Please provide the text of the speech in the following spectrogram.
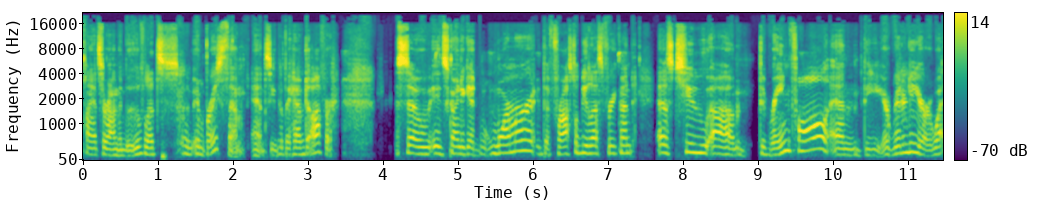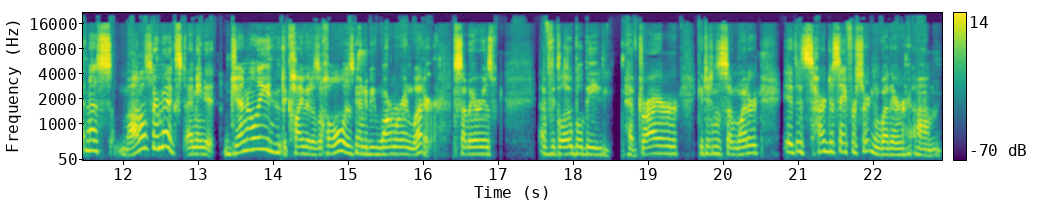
plants are on the move, let's embrace them and see what they have to offer. So it's going to get warmer. The frost will be less frequent. As to um, the rainfall and the aridity or wetness, models are mixed. I mean, it, generally, the climate as a whole is going to be warmer and wetter. Some areas of the globe will be have drier conditions, some wetter. It, it's hard to say for certain whether um,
